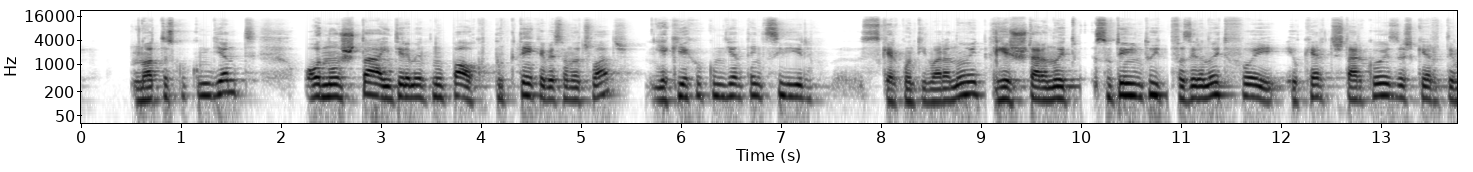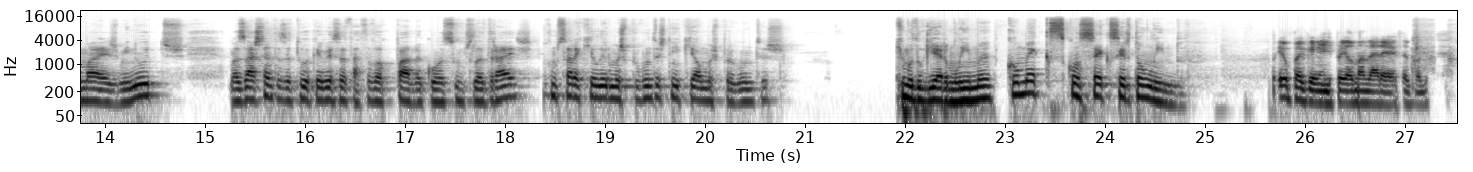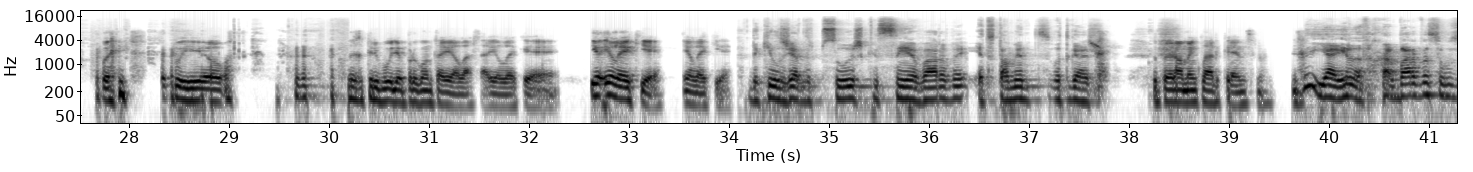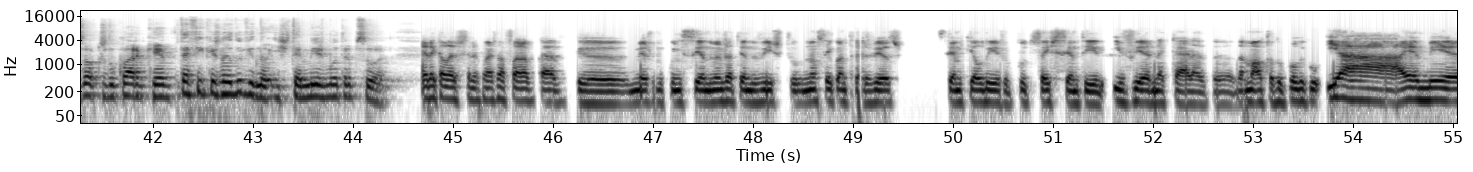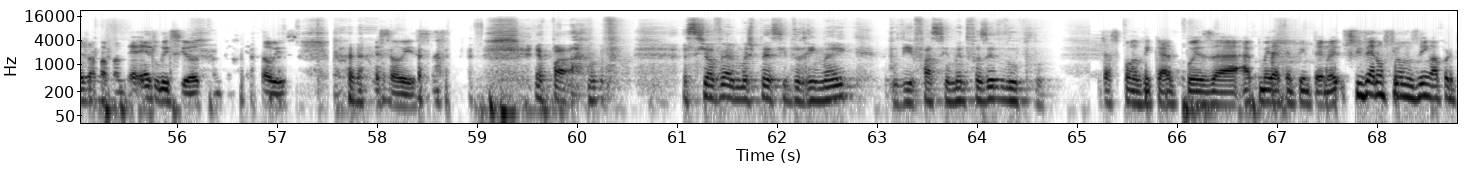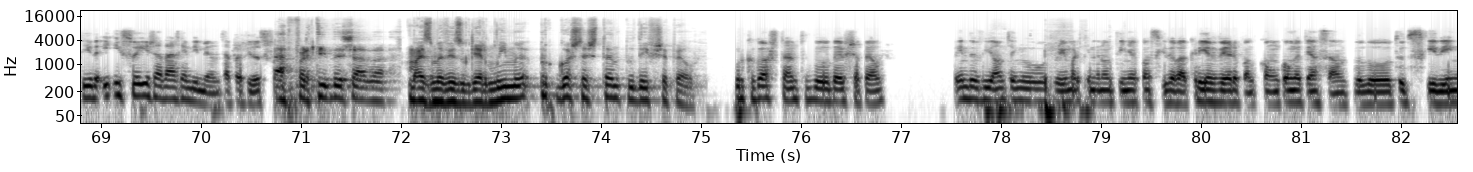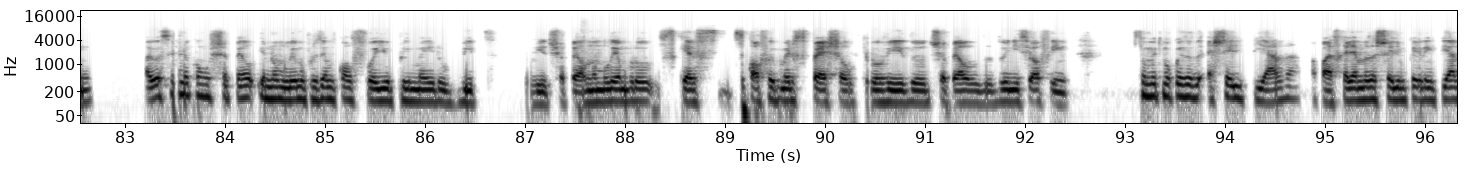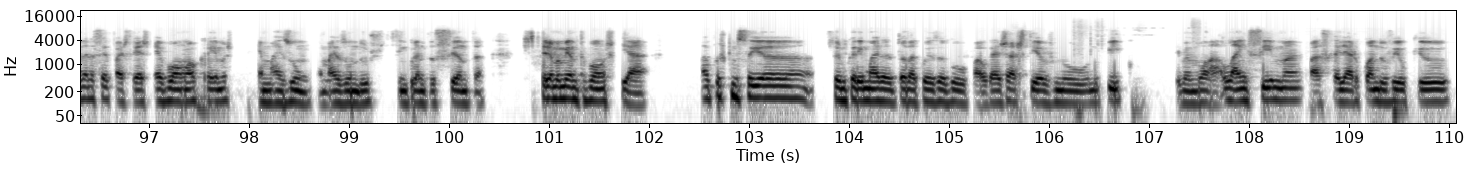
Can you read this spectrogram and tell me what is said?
Nota-se que o comediante ou não está inteiramente no palco porque tem a cabeça noutros lados, e aqui é que o comediante tem de decidir se quer continuar a noite, reajustar a noite. Se o teu intuito de fazer a noite foi eu quero testar coisas, quero ter mais minutos, mas às tantas a tua cabeça está toda ocupada com assuntos laterais. Vou começar aqui a ler umas perguntas, tenho aqui algumas perguntas. Aqui uma do Guilherme Lima. Como é que se consegue ser tão lindo? Eu paguei para ele mandar essa. Foi, fui eu. Retribuo-lhe a pergunta a ele, lá está, ele é que é. Ele é que é, ele é que é. Daquele género de pessoas que sem a barba é totalmente outro gajo. Super-homem Clark Kent, não é? E aí, a barba são os óculos do Clark Kent. Até ficas na dúvida, não, isto é mesmo outra pessoa. É daquelas cenas que mais está a falar há bocado, que mesmo conhecendo, mesmo já tendo visto não sei quantas vezes, sempre que ele diz o puto sexto sentido e ver na cara de, da malta do público, yeah, é mesmo, é, é delicioso, é só isso. É só isso. É pá, se houver uma espécie de remake, podia facilmente fazer de duplo. Já se pode dedicar depois à, à comédia a tempo inteiro. É? Se fizer um filmezinho à partida, isso aí já dá rendimento. À partida, se for. À partida já dá. Mais uma vez o Guilherme Lima, porque gostas tanto do Dave Chappelle? Porque gosto tanto do Dave Chappelle. Ainda vi ontem o Dreamer que ainda não tinha conseguido, queria ver com, com, com atenção, tudo, tudo seguidinho. Aí eu cena com o Chapéu, eu não me lembro, por exemplo, qual foi o primeiro beat que vi do Chapéu, não me lembro sequer se, qual foi o primeiro special que eu vi do, do Chapéu do, do início ao fim. Foi muito uma coisa de achei-lhe piada, Opa, se calhar, mas achei-lhe um bocadinho piada, não sei, é bom, ok, mas é mais um, é mais um dos 50, 60 extremamente bons que há. Aí depois comecei a perceber um bocadinho mais de toda a coisa do pá, o gajo já esteve no, no pico, estivemos lá, lá em cima, pá, se calhar quando viu que o,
